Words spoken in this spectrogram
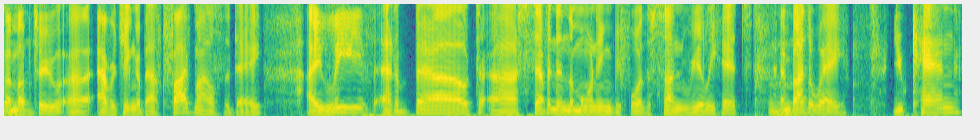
I'm mm-hmm. up to uh, averaging about five miles a day. I leave at about uh, seven in the morning before the sun really hits. Mm-hmm. And by the way, you can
